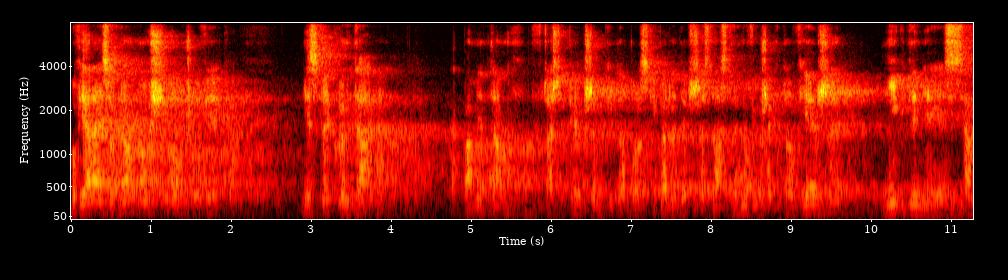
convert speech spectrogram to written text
Bo wiara jest ogromną siłą człowieka, niezwykłym darem. Jak pamiętam, w czasie pielgrzymki do Polski Benedykt XVI mówił, że kto wierzy, nigdy nie jest sam.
